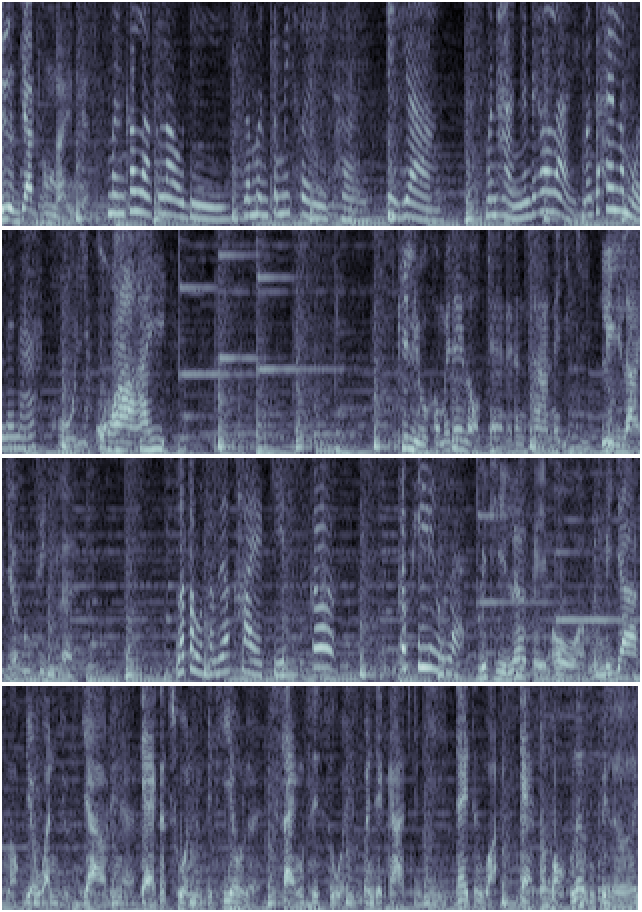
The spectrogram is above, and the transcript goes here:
ลือกยากตรงไหนเนี่ย มันก็รักเราดี แล้วมันก็ไม่เคยมีใคร อีกอย่างมันหาเงินได้เท่าไหร่ มันก็ให้เราหมดเลยนะ โหอีควาย พี่ริวเขาไม่ได้รอแกได้ทั้งชาตินะอีกิฟลีลาเยอะจริงๆเลย แล้วตกลงจะเลือกใครอะกิฟก็ก็พี่ริวแหละ วิธีเลิกกับไอโออะมันไม่ยากหรอก เดี๋ยววันหยุดยาวด้วยนะ แกก็ชวนมันไปเที่ยวเลย แสงสวยๆ บรรยากาศดีๆ ได้จังหวะ แกก็บอกเลิกมันไปเลย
